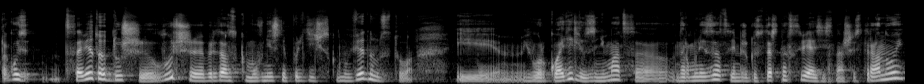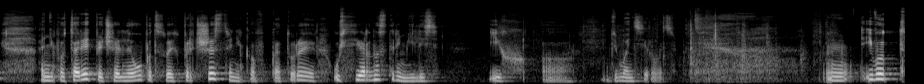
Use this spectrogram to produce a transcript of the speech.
такой совет от души, лучше британскому внешнеполитическому ведомству и его руководителю заниматься нормализацией межгосударственных связей с нашей страной, а не повторять печальный опыт своих предшественников, которые усердно стремились их э, демонтировать. И вот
